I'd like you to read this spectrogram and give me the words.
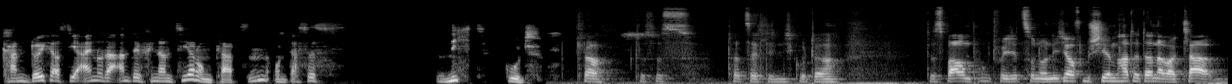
kann durchaus die ein oder andere Finanzierung platzen und das ist nicht gut. Klar, das ist tatsächlich nicht gut. Da das war ein Punkt, wo ich jetzt so noch nicht auf dem Schirm hatte dann, aber klar,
